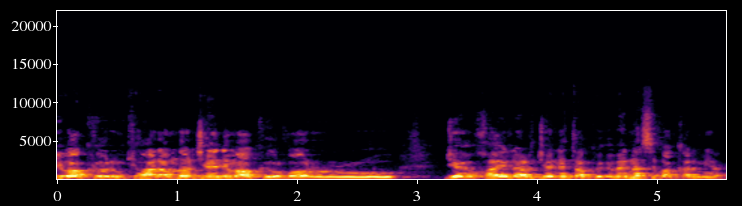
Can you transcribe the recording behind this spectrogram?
bir bakıyorum ki haramlar cehenneme akıyor. Var, ce, hayırlar cennete akıyor. E ben nasıl bakarım ya?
